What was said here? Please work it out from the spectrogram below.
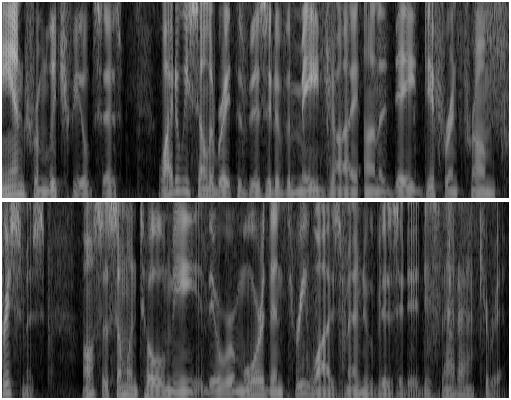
Anne from Litchfield says, Why do we celebrate the visit of the Magi on a day different from Christmas? Also, someone told me there were more than three wise men who visited. Is that accurate?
